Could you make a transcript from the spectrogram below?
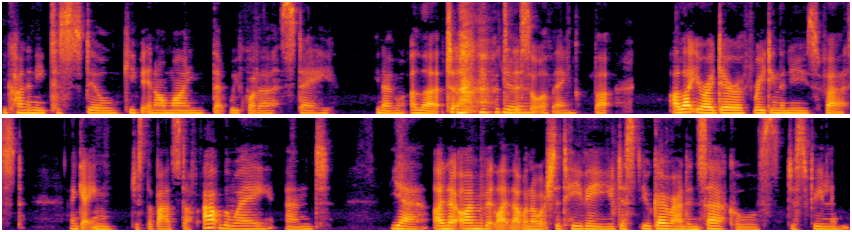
we kind of need to still keep it in our mind that we've got to stay, you know, alert to Yeah. this sort of thing. But I like your idea of reading the news first and getting just the bad stuff out of the way. And yeah, I know I'm a bit like that when I watch the TV. You just you go around in circles, just feeling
